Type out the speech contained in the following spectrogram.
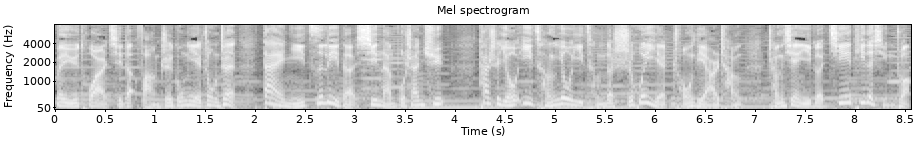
位于土耳其的纺织工业重镇戴尼兹利的西南部山区，它是由一层又一层的石灰岩重叠而成，呈现一个阶梯的形状，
